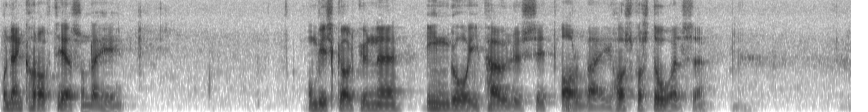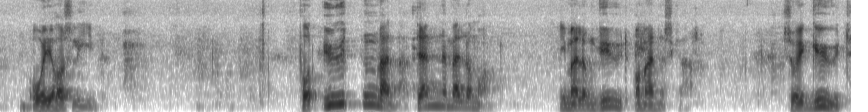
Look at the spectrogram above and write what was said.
og den karakter som de har om vi skal kunne inngå i Paulus sitt arbeid, i hans forståelse og i hans liv. For uten venner, denne mellommann, imellom Gud og mennesker, så er Gud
